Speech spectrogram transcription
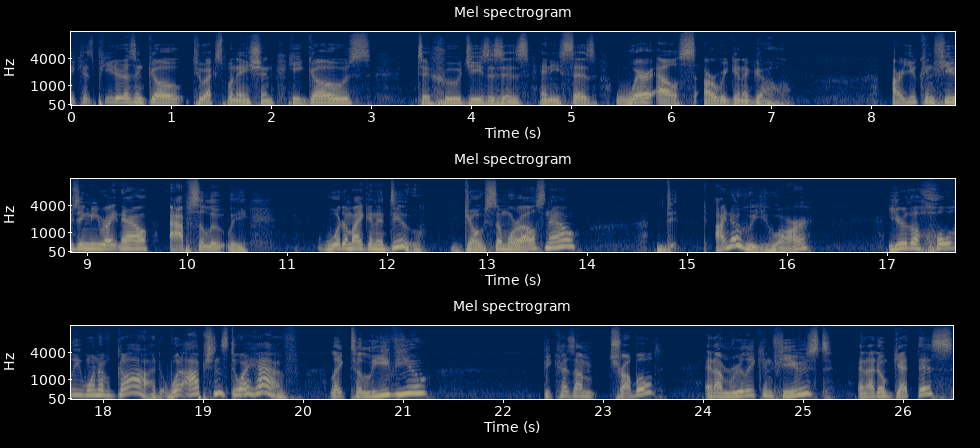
because Peter doesn't go to explanation. He goes to who Jesus is and he says, Where else are we going to go? Are you confusing me right now? Absolutely. What am I going to do? Go somewhere else now? D- I know who you are. You're the Holy One of God. What options do I have? Like to leave you because I'm troubled and I'm really confused and I don't get this?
